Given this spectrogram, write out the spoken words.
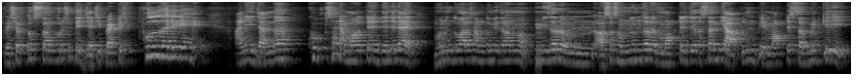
प्रेशर तोच सहन करू शकते ज्याची प्रॅक्टिस फुल झालेली आहे. आणि ज्यांना खूप साऱ्या मॉक टेस्ट दिलेल्या आहेत म्हणून तुम्हाला सांगतो मित्रांनो मी जर असं समजून जर मॉक टेस्ट देत असताना की आपण मॉक टेस्ट सबमिट केली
